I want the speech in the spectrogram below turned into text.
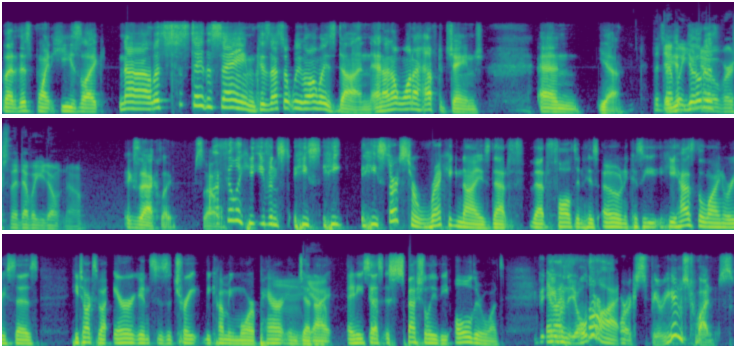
but at this point, he's like, "Nah, let's just stay the same because that's what we've always done, and I don't want to have to change." And yeah, The So devil you Yoda's- know versus the devil you don't know. exactly. So I feel like he even st- he's he he starts to recognize that that fault in his own because he he has the line where he says he talks about arrogance as a trait becoming more apparent in Mm, Jedi, yeah. and he says especially the older ones. And even I the older, thought- more experienced ones.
